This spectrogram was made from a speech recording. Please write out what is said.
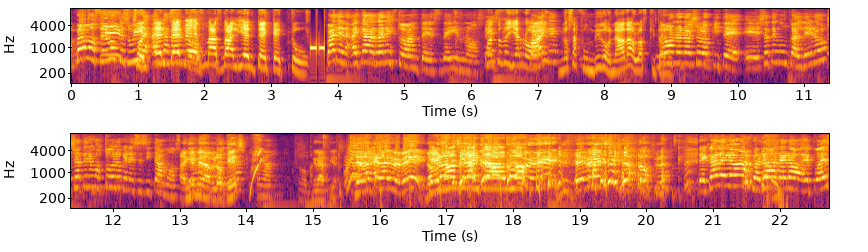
Vamos, tenemos que subir. Soy hay el que bebé es más valiente que tú. Paren, hay que agarrar esto antes de irnos. ¿Cuántos de hierro ¿Para hay? ¿No se ha fundido nada o lo has quitado? No, no, no, yo lo quité. Eh, ya tengo un caldero, ya tenemos todo lo que necesitamos. ¿Alguien me ¿Tenemos da bloques? Toma. Toma. Gracias. ¡Se va a quedar el bebé! Que no, se mira, va a ahí te quedar da todo el bebé! ¡El bebé se ha quedado bloques! Dejala ahí abajo, no, no, no. eh, ¿Puedes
